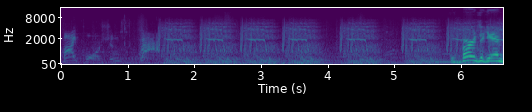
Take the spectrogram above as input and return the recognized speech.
my portions back. These birds again.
